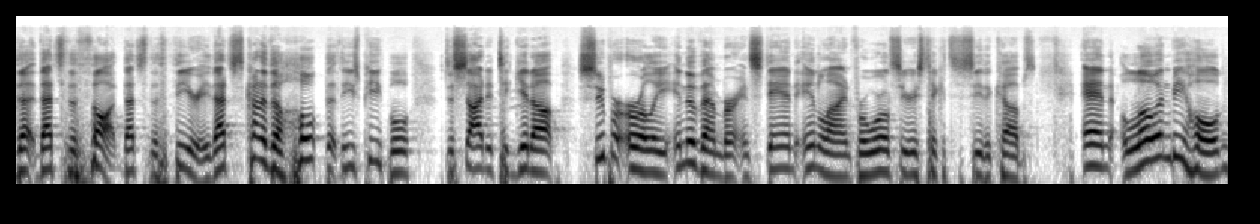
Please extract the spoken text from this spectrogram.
the, that's the thought, that's the theory. That's kind of the hope that these people decided to get up super early in November and stand in line for World Series tickets to see the Cubs. And lo and behold,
